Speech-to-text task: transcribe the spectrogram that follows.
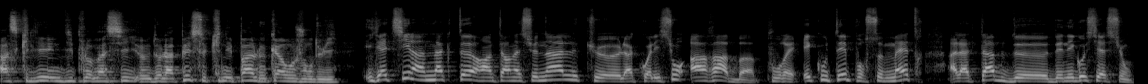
à ce qu'il y ait une diplomatie euh, de la paix, ce qui n'est pas le cas aujourd'hui. Y a-t-il un acteur international que la coalition arabe pourrait écouter pour se mettre à la table des négociations?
